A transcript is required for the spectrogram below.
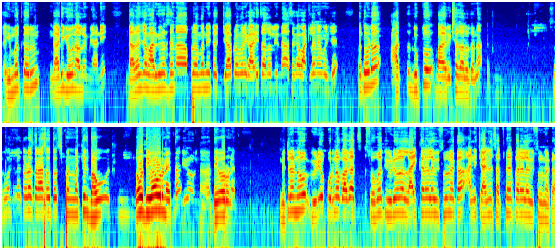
हिंमत करून गाडी घेऊन आलो मी आणि दादांच्या मार्गदर्शनाप्रमाणे ज- ज्याप्रमाणे गाडी चालवली ना असं काय वाटलं नाही म्हणजे. पण थोडं हात दुखतो बा- रिक्षा चालवताना. सुरुवातीला थोडा त्रास होतोच पण नक्कीच भाऊ भाऊ दिवावरून आहेत ना? हा, दिवावरून आहेत. मित्रांनो व्हिडिओ पूर्ण बघाच. सोबत व्हिडिओला लाईक करायला विसरू नका आणि चॅनल सबस्क्राईब करायला विसरू नका.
